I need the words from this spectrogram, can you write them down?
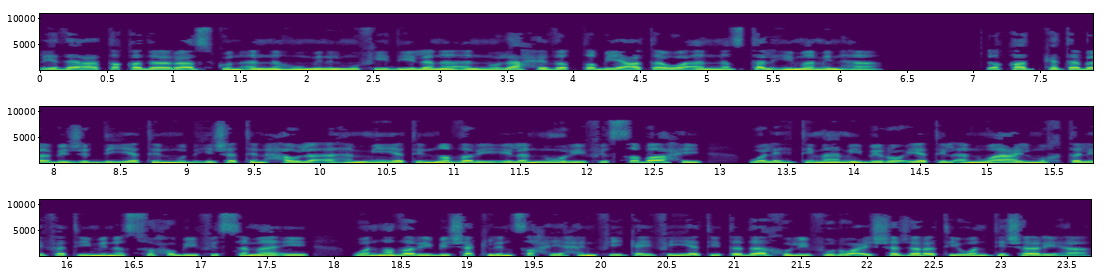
لذا اعتقد راسكون أنه من المفيد لنا أن نلاحظ الطبيعة وأن نستلهم منها. لقد كتب بجدية مدهشة حول أهمية النظر إلى النور في الصباح، والاهتمام برؤية الأنواع المختلفة من السحب في السماء، والنظر بشكل صحيح في كيفية تداخل فروع الشجرة وانتشارها.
